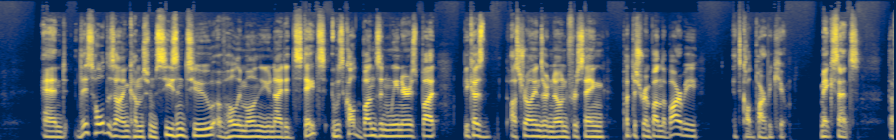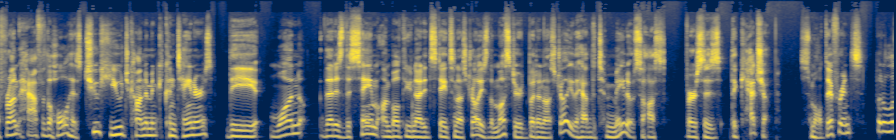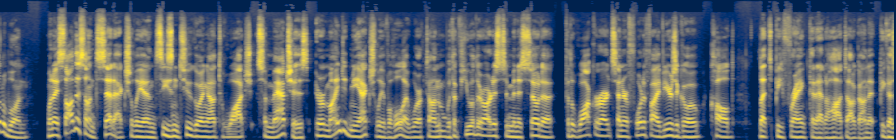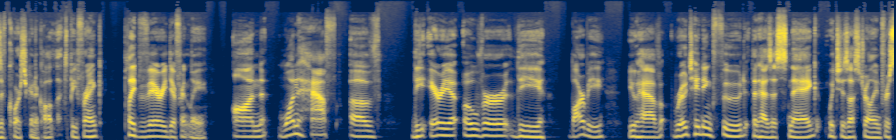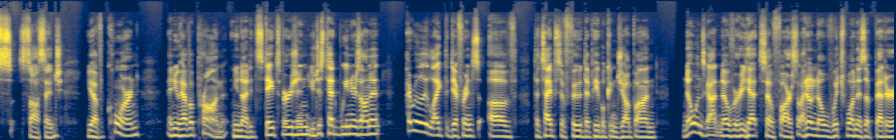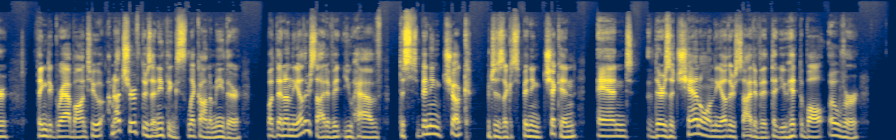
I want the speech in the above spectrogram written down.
And this whole design comes from season two of Holy Moly in the United States. It was called Buns and Wieners, but because Australians are known for saying put the shrimp on the Barbie, it's called barbecue. Makes sense. The front half of the hole has two huge condiment containers. The one that is the same on both the United States and Australia is the mustard, but in Australia they have the tomato sauce versus the ketchup. Small difference, but a little one. When I saw this on set, actually, on season two, going out to watch some matches, it reminded me actually of a hole I worked on with a few other artists in Minnesota for the Walker Art Center four to five years ago called Let's Be Frank, that had a hot dog on it, because of course you're going to call it Let's Be Frank. Played very differently. On one half of the area over the Barbie, You have rotating food that has a snag, which is Australian for s- sausage. You have corn, and you have a prawn. United States version, you just had wieners on it. I really like the difference of the types of food that people can jump on. No one's gotten over yet so far, so I don't know which one is a better thing to grab onto. I'm not sure if there's anything slick on them either. But then on the other side of it, you have the spinning chook, which is like a spinning chicken, and there's a channel on the other side of it that you hit the ball over.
